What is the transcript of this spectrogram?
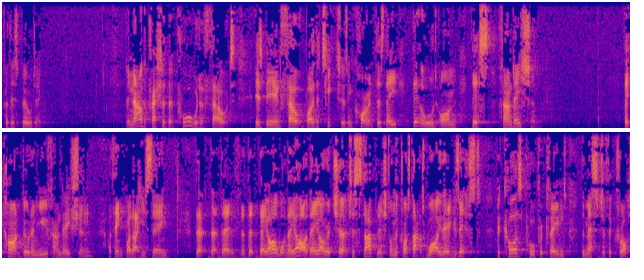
for this building. But now the pressure that Paul would have felt is being felt by the teachers in Corinth as they build on this foundation. They can't build a new foundation. I think by that he's saying that, that, that they are what they are. They are a church established on the cross. That's why they exist. Because Paul proclaimed the message of the cross,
